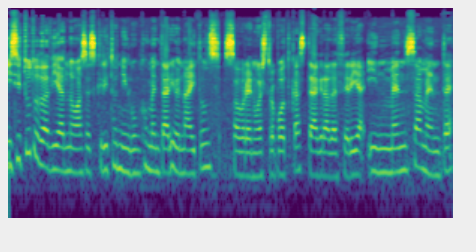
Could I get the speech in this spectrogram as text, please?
Y si tú todavía no has escrito ningún comentario en iTunes sobre nuestro podcast, te agradecería inmensamente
